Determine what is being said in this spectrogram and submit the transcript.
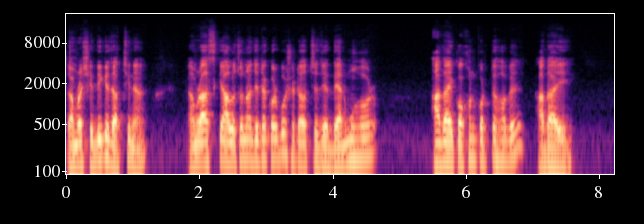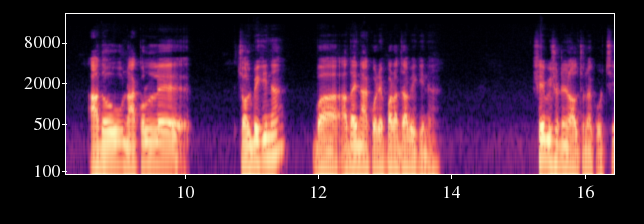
তো আমরা সেদিকে যাচ্ছি না। আমরা আজকে আলোচনা যেটা করব সেটা হচ্ছে যে দেনমোহর আদায় কখন করতে হবে? আদায় আদৌ না করলে চলবে কি না? বা আদায় না করে পারা যাবে কি না? সেই বিষয়টি নিয়ে আলোচনা করছি।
